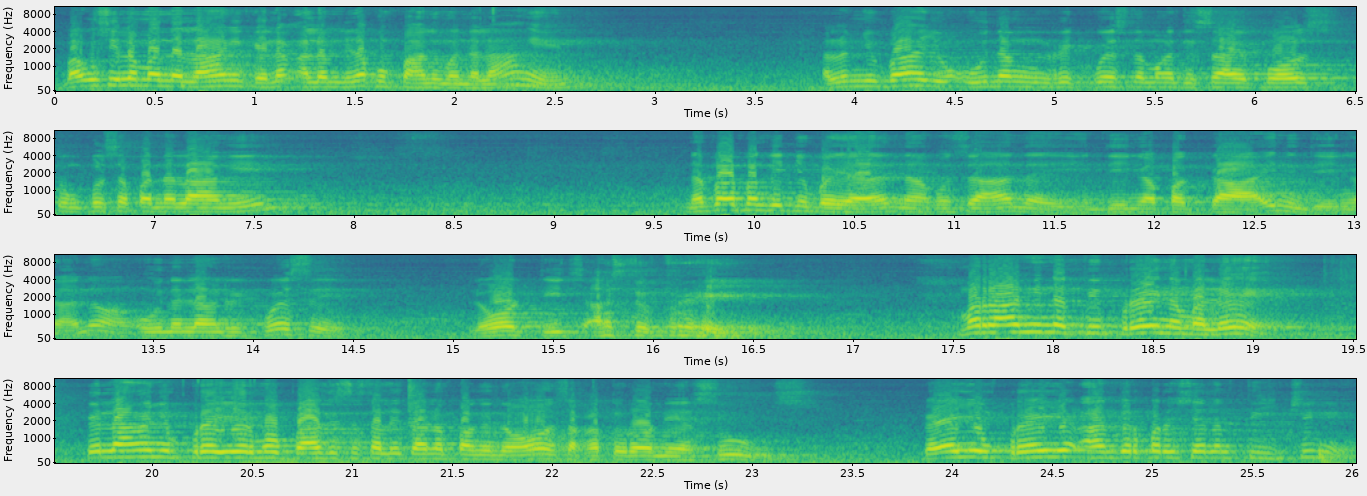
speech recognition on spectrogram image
bago sila manalangin, kailangan alam nila kung paano manalangin. Alam niyo ba, yung unang request ng mga disciples tungkol sa panalangin, Nababanggit niyo ba yan na kung saan ay hindi nga pagkain, hindi nga ano, ang una lang request eh, Lord, teach us to pray. Marami nagpipray na mali. Kailangan yung prayer mo base sa salita ng Panginoon, sa katuruan ni Jesus. Kaya yung prayer, under pa rin siya ng teaching eh.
